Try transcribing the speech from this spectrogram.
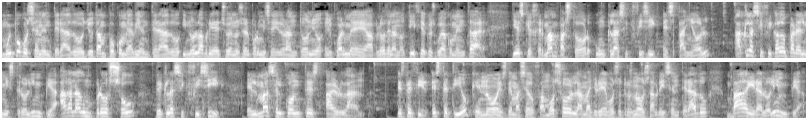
Muy pocos se han enterado, yo tampoco me había enterado y no lo habría hecho de no ser por mi seguidor Antonio, el cual me habló de la noticia que os voy a comentar. Y es que Germán Pastor, un Classic Physique español, ha clasificado para el Mr. Olympia, ha ganado un Pro Show de Classic Physique, el Muscle Contest Ireland. Es decir, este tío, que no es demasiado famoso, la mayoría de vosotros no os habréis enterado, va a ir al Olimpia.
